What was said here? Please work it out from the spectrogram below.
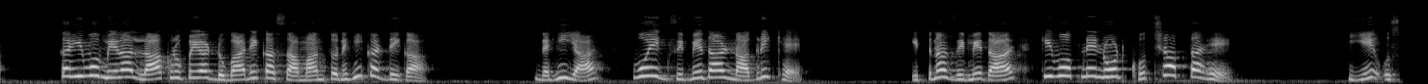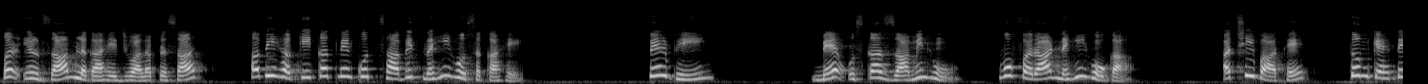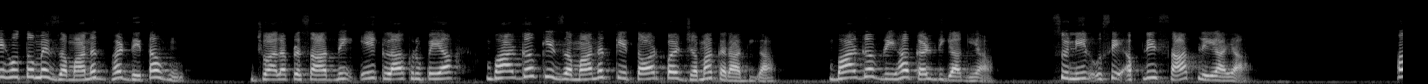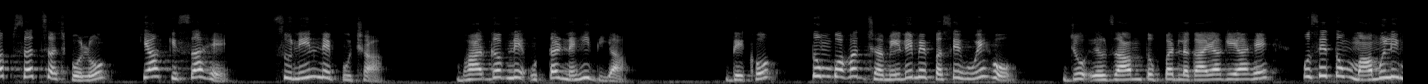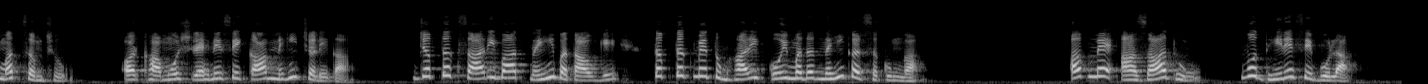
कहीं वो मेरा लाख रुपया डुबाने का सामान तो नहीं कर देगा। नहीं यार, वो एक जिम्मेदार नागरिक है। इतना जिम्मेदार कि वो अपने नोट खुद छापता है। ये उस पर इल्ज़ाम लगा है ज्वाला प्रसाद अभी हकीकत में कुछ साबित नहीं हो सका है। फिर भी मैं उसका जामिन हूँ, वो फरार नहीं होगा। अच्छी बात है, तुम कहते हो तो मैं जमानत भर देता हूँ। ज्वाला प्रसाद ने एक लाख रुपया भार्गव की जमानत के तौर पर जमा करा दिया। भार्गव रिहा कर दिया गया। सुनील उसे अपने साथ ले आया। अब सच सच बोलो, क्या किस्सा है? सुनील ने पूछा। भार्गव ने उत्तर नहीं दिया। देखो तुम बहुत झमेले में फंसे हुए हो। जो इल्ज़ाम तुम पर लगाया गया है, उसे तुम मामूली मत समझो और खामोश रहने से काम नहीं चलेगा। जब तक सारी बात नहीं बताओगे, तब तक मैं तुम्हारी कोई मदद नहीं कर सकूँगा। अब मैं आज़ाद हूँ, वो धीरे से बोला।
